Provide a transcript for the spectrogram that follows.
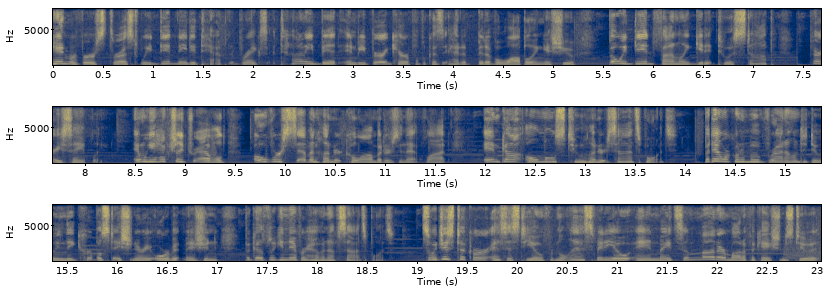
and reverse thrust, we did need to tap the brakes a tiny bit and be very careful because it had a bit of a wobbling issue, but we did finally get it to a stop very safely. And we actually traveled over 700 kilometers in that flight and got almost 200 science points. But now we're going to move right on to doing the Kerbostationary Orbit mission because we can never have enough science points. So we just took our SSTO from the last video and made some minor modifications to it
